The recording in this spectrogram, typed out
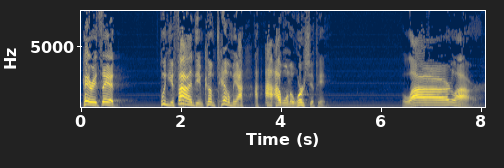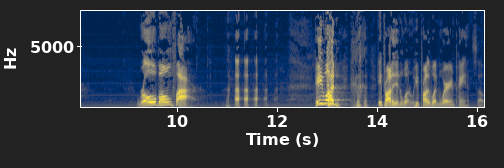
Herod said, When you find him, come tell me. I, I, I want to worship him. Liar, liar. Robe on fire. he wasn't, he probably didn't, he probably wasn't wearing pants, so.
